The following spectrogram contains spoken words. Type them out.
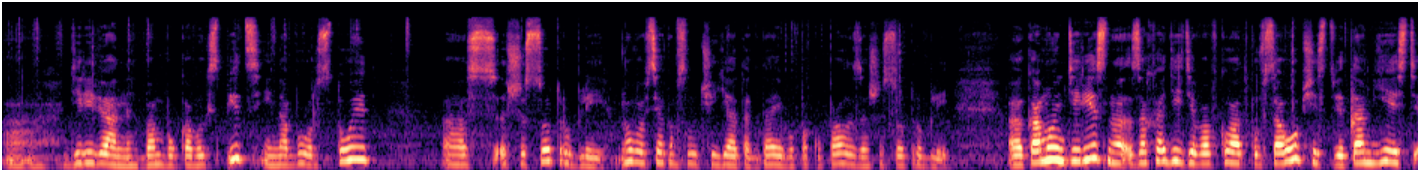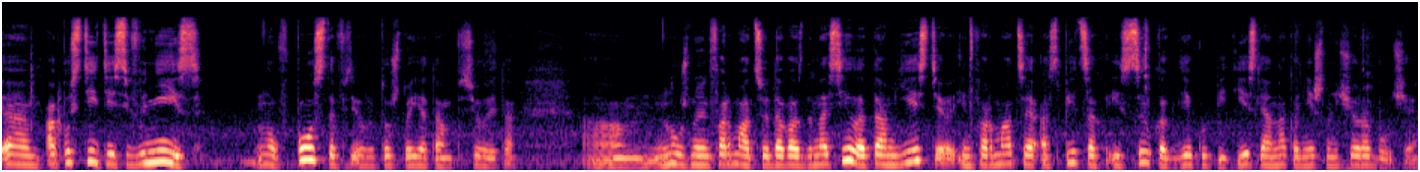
а, деревянных бамбуковых спиц, и набор стоит а, 600 рублей. Ну, во всяком случае, я тогда его покупала за 600 рублей. Э, кому интересно, заходите во вкладку в сообществе. Там есть э, «Опуститесь вниз» ну, в пост, то, что я там все это нужную информацию до вас доносила, там есть информация о спицах и ссылка, где купить, если она, конечно, еще рабочая.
